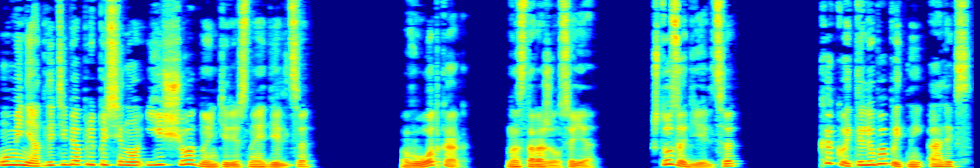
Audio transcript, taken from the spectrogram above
«У меня для тебя припасено еще одно интересное дельце». «Вот как?» – насторожился я. «Что за дельце?» «Какой ты любопытный, Алекс!»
